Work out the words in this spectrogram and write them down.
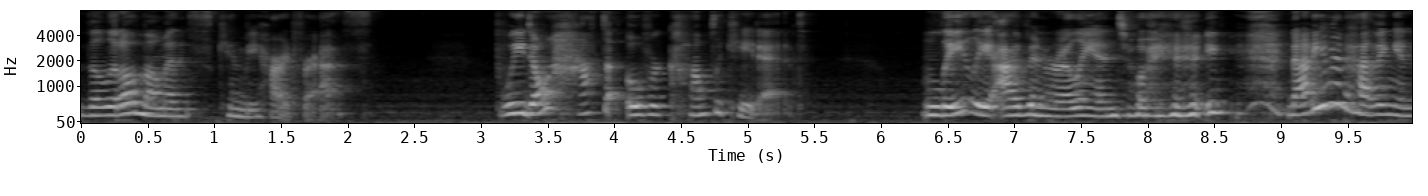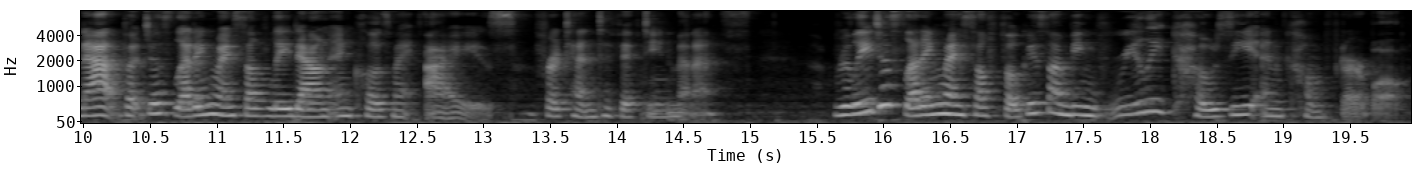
the little moments can be hard for us. But we don't have to overcomplicate it. Lately, I've been really enjoying not even having a nap, but just letting myself lay down and close my eyes for 10 to 15 minutes. Really just letting myself focus on being really cozy and comfortable.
